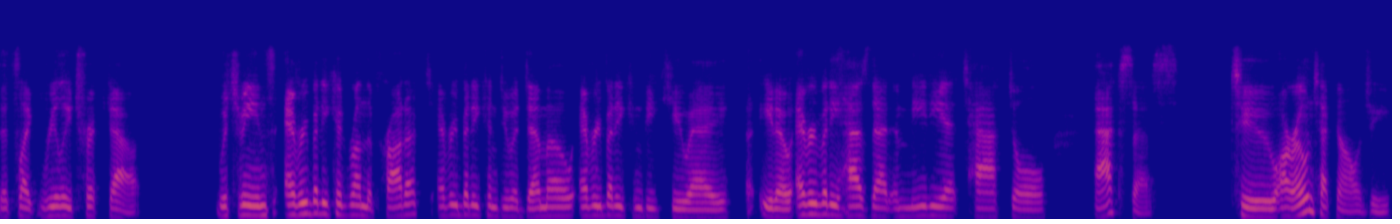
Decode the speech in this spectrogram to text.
that's like really tricked out which means everybody could run the product, everybody can do a demo, everybody can be QA. You know, everybody has that immediate tactile access to our own technology.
